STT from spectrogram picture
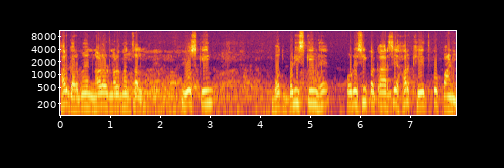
हर घर में नल और नल में जल वो स्कीम बहुत बड़ी स्कीम है और इसी प्रकार से हर खेत को पानी।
